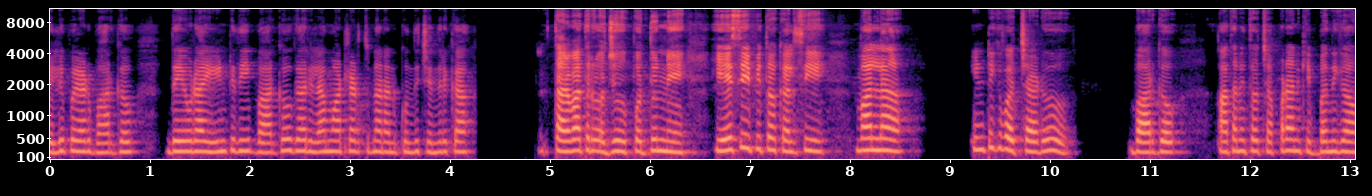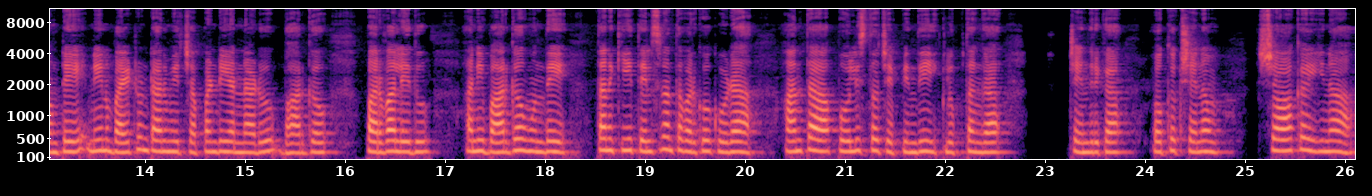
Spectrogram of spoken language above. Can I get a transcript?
వెళ్ళిపోయాడు భార్గవ్. దేవుడా ఏంటిది? భార్గవ్ గారు ఇలా మాట్లాడుతున్నారు అనుకుంది చంద్రిక. తర్వాత రోజు పొద్దున్నే ఏసీపీతో కలిసి వాళ్ళ ఇంటికి వచ్చాడు భార్గవ్. అతనితో చెప్పడానికి ఇబ్బందిగా ఉంటే నేను బయట ఉంటాను మీరు చెప్పండి అన్నాడు భార్గవ్. పర్వాలేదు. అని భార్గవ్ ముందే తనకి తెలిసినంత వరకు కూడా అంతా పోలీస్తో చెప్పింది క్లుప్తంగా. చంద్రిక ఒక్క క్షణం షాక్ అయినా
